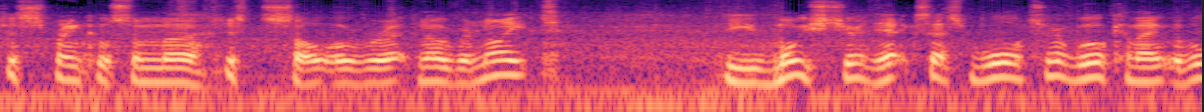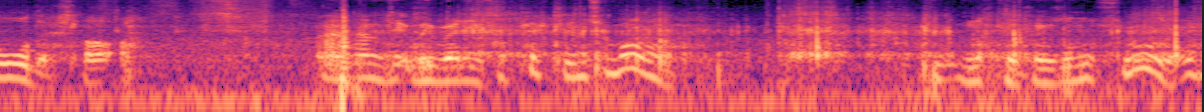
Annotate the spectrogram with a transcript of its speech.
Just sprinkle some uh, just salt over it and overnight the moisture, the excess water will come out of all this lot and it'll be ready for pickling tomorrow. Keep knocking things on the floor eh?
